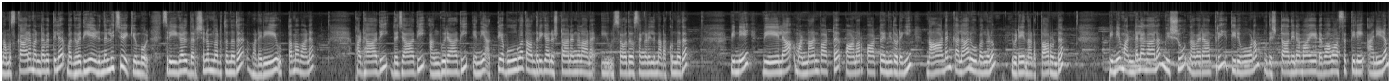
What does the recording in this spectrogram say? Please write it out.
നമസ്കാര മണ്ഡപത്തിൽ ഭഗവതിയെ എഴുന്നള്ളിച്ചു വയ്ക്കുമ്പോൾ സ്ത്രീകൾ ദർശനം നടത്തുന്നത് വളരെ ഉത്തമമാണ്. പഠാതി ധ്വജാതി അങ്കുരാതി എന്നീ അത്യപൂർവ താന്ത്രിക അനുഷ്ഠാനങ്ങളാണ് ഈ ഉത്സവ ദിവസങ്ങളിൽ നടക്കുന്നത്. പിന്നെ വേല മണ്ണാൻപാട്ട് പാണർപാട്ട് എന്നീ തുടങ്ങി നാടൻ കലാരൂപങ്ങളും ഇവിടെ നടത്താറുണ്ട്. പിന്നെ മണ്ഡലകാലം വിഷു നവരാത്രി തിരുവോണം പ്രതിഷ്ഠാദിനമായ ഇടവമാസത്തിലെ അനിഴം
